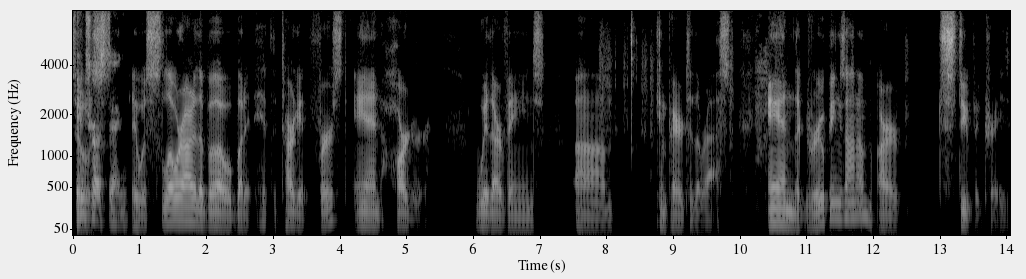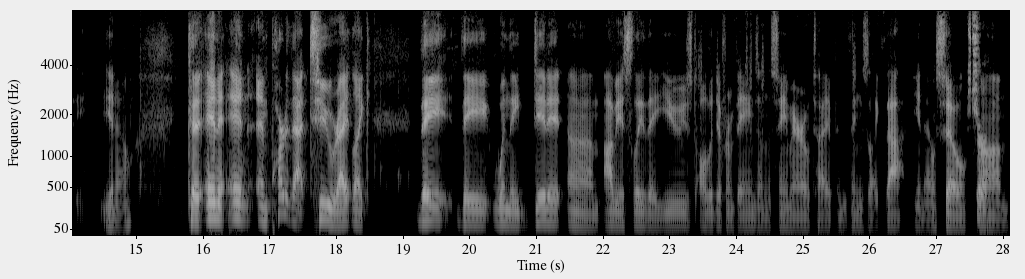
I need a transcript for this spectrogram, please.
So it was- Interesting. it was slower out of the bow, but it hit the target first and harder with our vanes um, compared to the rest. And the groupings on them are stupid crazy, you know. And and and part of that too, right? Like they they when they did it, um, obviously they used all the different vanes on the same arrow type and things like that, you know. So Sure. um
